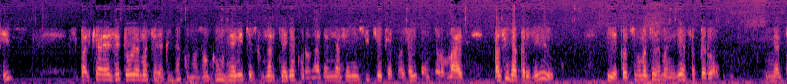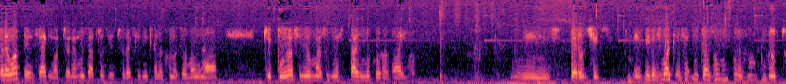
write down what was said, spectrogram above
Sí. Que es que a veces el problema se repite como son congénitos, que una arteria coronaria nace en un sitio que no es el, normal, pasa desapercibido. Y de próximo momento se manifiesta, pero me atrevo a pensar, no tenemos datos de la clínica, no conocemos nada, que pudo haber sido más un espasmo coronario, pero sí, es, es un caso muy por ejemplo, un piloto.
